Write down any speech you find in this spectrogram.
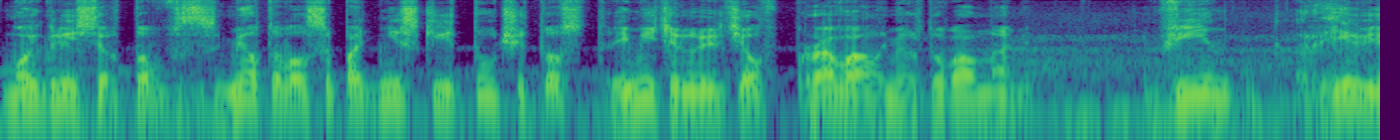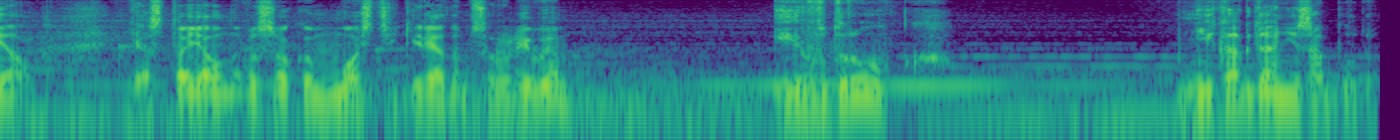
Мой глиссер то взметывался под низкие тучи, то стремительно летел в провалы между волнами. Винт ревел. Я стоял на высоком мостике рядом с рулевым, и вдруг, никогда не забуду,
